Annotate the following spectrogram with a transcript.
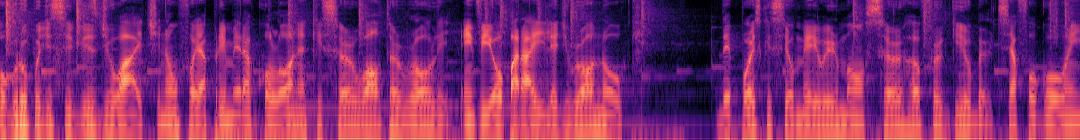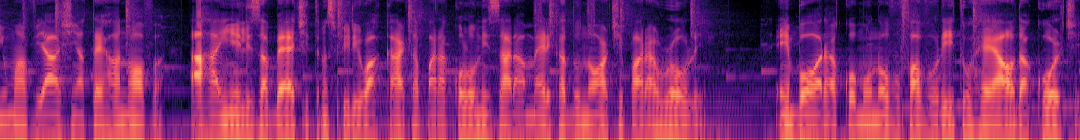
O grupo de civis de White não foi a primeira colônia que Sir Walter Raleigh enviou para a ilha de Roanoke. Depois que seu meio-irmão Sir Humphrey Gilbert se afogou em uma viagem à Terra Nova, a rainha Elizabeth transferiu a carta para colonizar a América do Norte para Raleigh. Embora como o novo favorito real da corte,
